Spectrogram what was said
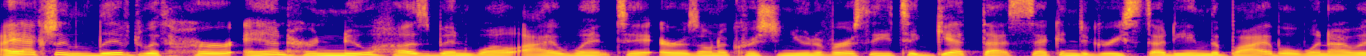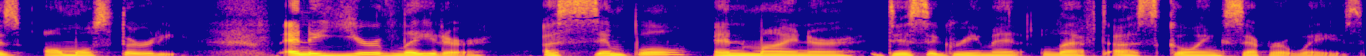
I actually lived with her and her new husband while I went to Arizona Christian University to get that second degree studying the Bible when I was almost 30. And a year later, a simple and minor disagreement left us going separate ways.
